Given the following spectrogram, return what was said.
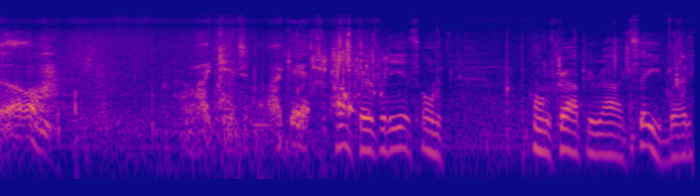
Oh, I like catching like that. I don't care if it is on a, on a crappie rod. See, buddy.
